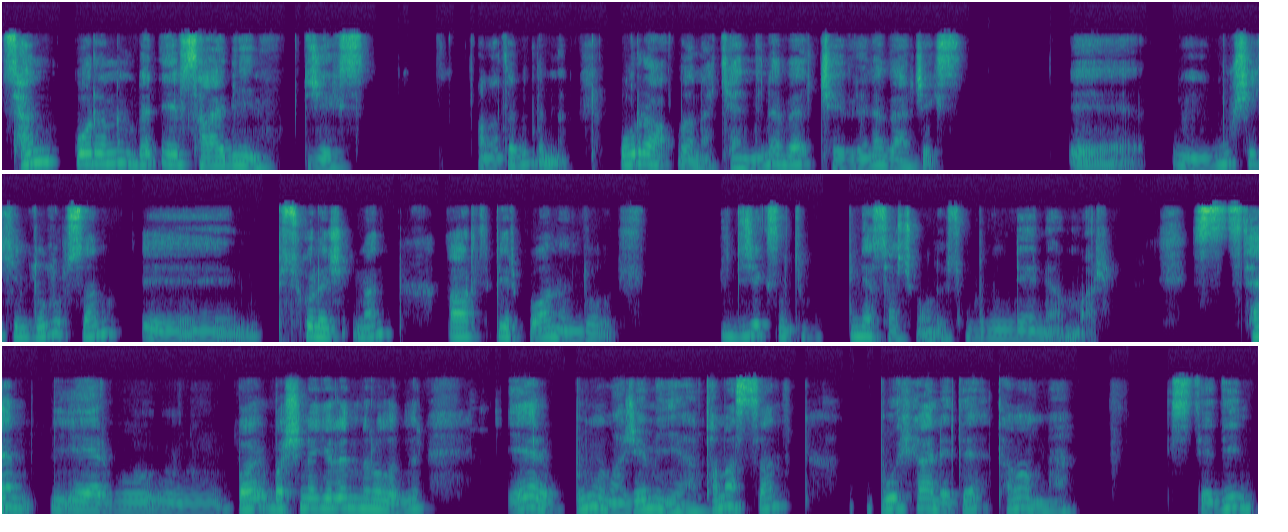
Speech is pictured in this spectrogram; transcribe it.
Sen oranın ben ev sahibiyim diyeceksin. Anlatabildim mi? O rahatlığını kendine ve çevrene vereceksin. Eee, bu şekilde olursan eee, psikolojikmen artı bir puan önde olursun. Diyeceksin ki ne saçmalıyorsun, bunun ne önemi var? Sen eğer bu ba başına gelenler olabilir. Eğer bunun acemiliği atamazsan bu ihalede tamam mı? İstediğin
